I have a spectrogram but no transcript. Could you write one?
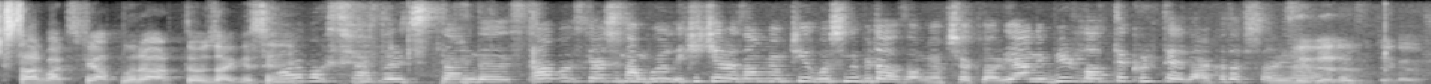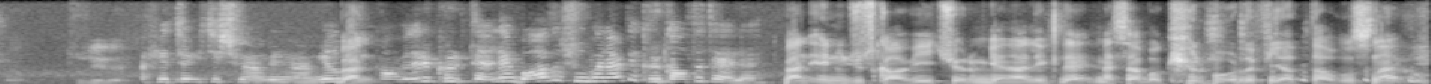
Starbucks fiyatları arttı özellikle senin. Starbucks fiyatları cidden de. Starbucks gerçekten bu yıl iki kere zam yaptı. Yıl başında bir daha zam yapacaklar. Yani bir latte 40 TL arkadaşlar ya. Türkiye'de değil mi tekrar şu an? 37. Filtre hiç içmiyorum bilmiyorum. Yılbaşı Ben- kahveleri 40 TL. Bazı şubelerde 46 TL. Ben en ucuz kahveyi içiyorum genellikle. Mesela bakıyorum orada fiyat tablosuna. 37.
